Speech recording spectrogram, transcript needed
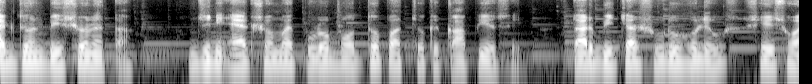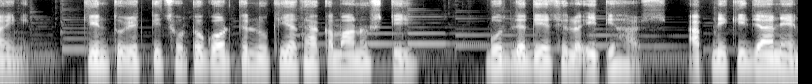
একজন বিশ্বনেতা, যিনি একসময় পুরো মধ্যপ্রাচ্যকে কাঁপিয়েছে। তার বিচার শুরু হলেও শেষ হয়নি। কিন্তু একটি ছোট গর্তে লুকিয়ে থাকা মানুষটি বদলে দিয়েছিল ইতিহাস। আপনি কি জানেন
